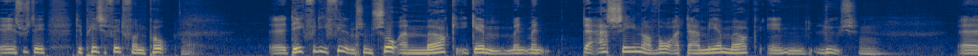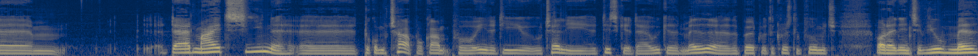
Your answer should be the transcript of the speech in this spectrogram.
jeg synes, det, det er pisse fedt fundet på. Ja. Øh, Det er ikke fordi film som så er mørk igennem, men, men der er scener, hvor at der er mere mørk end lys. Mm. Øhm, der er et meget sigende øh, dokumentarprogram på en af de utallige diske, der er udgivet med uh, The Bird with the Crystal Plumage, hvor der er et interview med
